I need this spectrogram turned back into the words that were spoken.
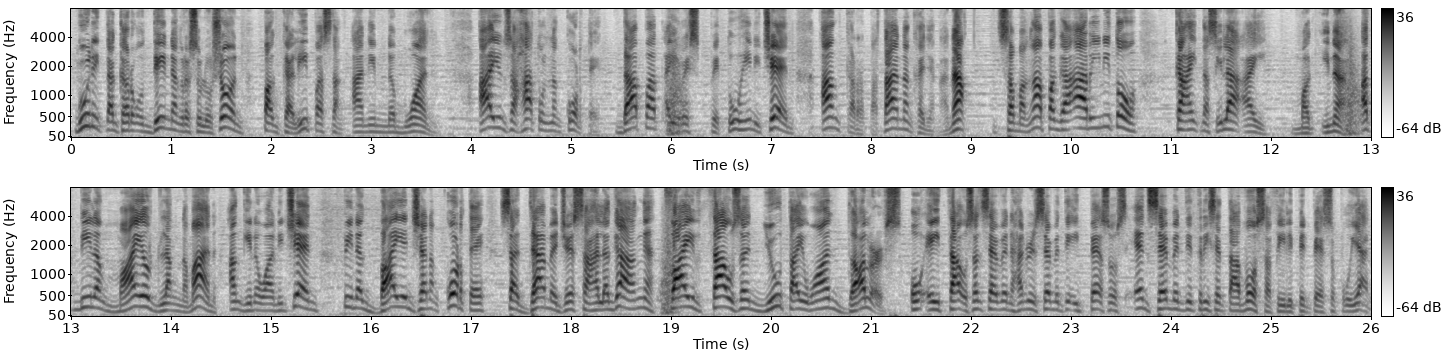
ngunit nagkaroon din ng resolusyon pagkalipas ng anim na buwan. Ayon sa hatol ng korte, dapat ay respetuhin ni Chen ang karapatan ng kanyang anak sa mga pag-aari nito kahit na sila ay mag-ina. At bilang mild lang naman ang ginawa ni Chen, pinagbayad siya ng korte sa damages sa halagang 5,000 New Taiwan dollars o 8,778 pesos and 73 centavos sa Philippine peso po yan.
